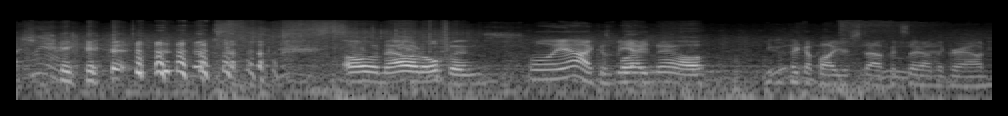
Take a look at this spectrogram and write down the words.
Gosh. oh, now it opens. Well, yeah, because we Right had, now. you can pick up all your stuff. It's there on the ground.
